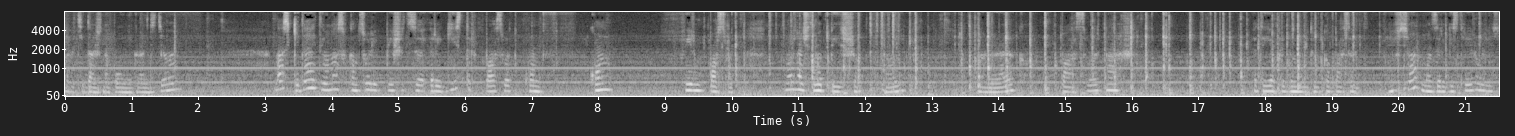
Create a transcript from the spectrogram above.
Давайте даже на полный экран сделаем. Нас кидает, и у нас в консоли пишется регистр, паспорт, конф, конфирм паспорт. Ну, значит, мы пишем рек, паспорт наш. Это я придумал только паспорт. И все, мы зарегистрировались.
